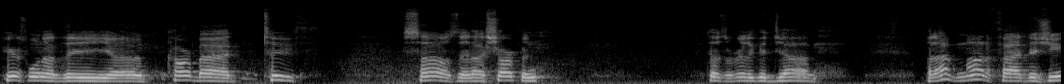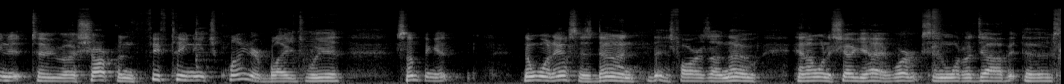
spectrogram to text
Here's one of the uh, carbide tooth saws that I sharpen. It does a really good job. But I've modified this unit to uh, sharpen 15 inch planer blades with, something that no one else has done as far as I know. And I want to show you how it works and what a job it does.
